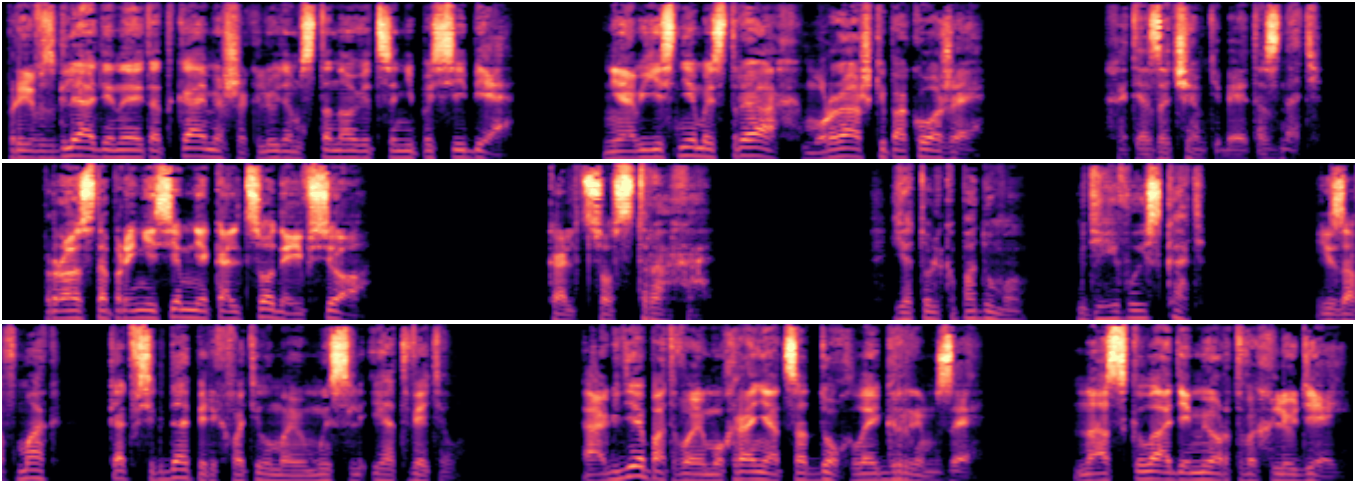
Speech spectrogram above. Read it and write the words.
При взгляде на этот камешек людям становится не по себе. Необъяснимый страх, мурашки по коже. Хотя зачем тебе это знать? Просто принеси мне кольцо, да и все. Кольцо страха. Я только подумал, где его искать? И завмак, как всегда, перехватил мою мысль и ответил. «А где, по-твоему, хранятся дохлые грымзы? На складе мертвых людей».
